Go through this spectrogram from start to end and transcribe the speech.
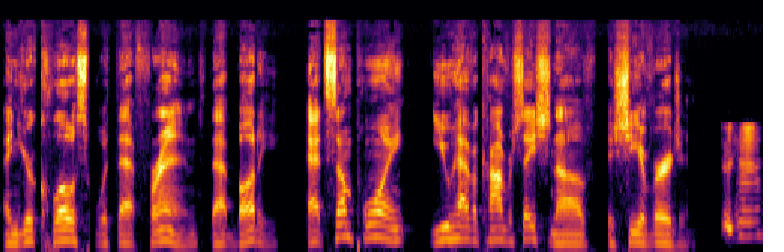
and you're close with that friend, that buddy, at some point you have a conversation of, is she a virgin? Mm-hmm.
